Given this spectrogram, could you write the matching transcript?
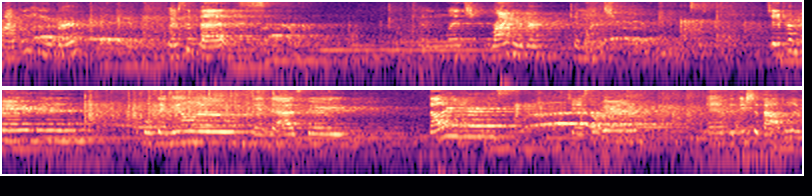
Michael Huber, Clarissa Betts, Kim Lynch, Ryan Hoover, Kim Lynch, Jennifer Merriman, Nicole Zamiello, Amanda Asbury, Valerie Harris, James Rivera, and Vidisha Babley.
